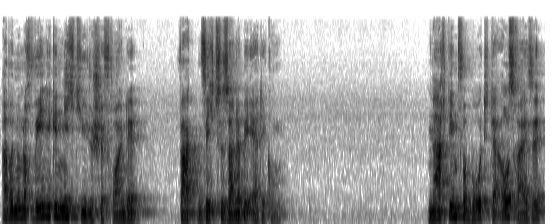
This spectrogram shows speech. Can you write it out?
aber nur noch wenige nichtjüdische Freunde wagten sich zu seiner Beerdigung. Nach dem Verbot der Ausreise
